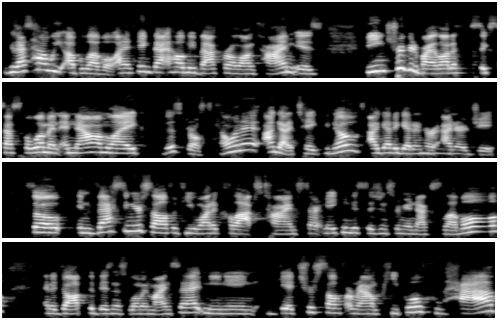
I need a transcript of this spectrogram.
because that's how we up level. And I think that held me back for a long time is being triggered by a lot of successful women. And now I'm like, this girl's killing it. I got to take notes. I got to get in her mm-hmm. energy. So invest in yourself if you want to collapse time, start making decisions from your next level and adopt the businesswoman mindset, meaning get yourself around people who have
